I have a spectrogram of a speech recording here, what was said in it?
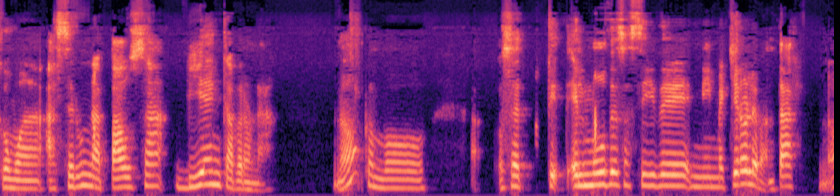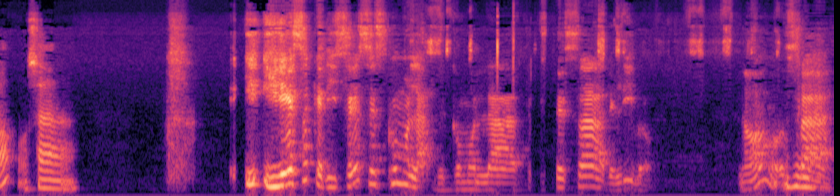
como a hacer una pausa bien cabrona, ¿no? Como, o sea, el mood es así de ni me quiero levantar, ¿no? O sea, Y, y esa que dices es como la, como la tristeza del libro, ¿no? O sea,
